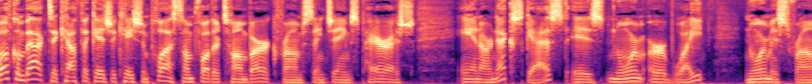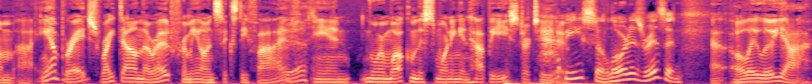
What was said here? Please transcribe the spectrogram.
Welcome back to Catholic Education Plus. I'm Father Tom Burke from St. James Parish, and our next guest is Norm Herb White. Norm is from uh, Ambridge, right down the road from me on 65. Yes. And Norm, welcome this morning and happy Easter to you. Happy. Easter. Lord is risen. Uh, Alleluia.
